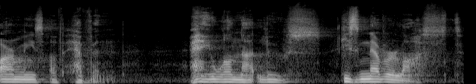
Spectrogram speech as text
armies of heaven, and he will not lose. He's never lost.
